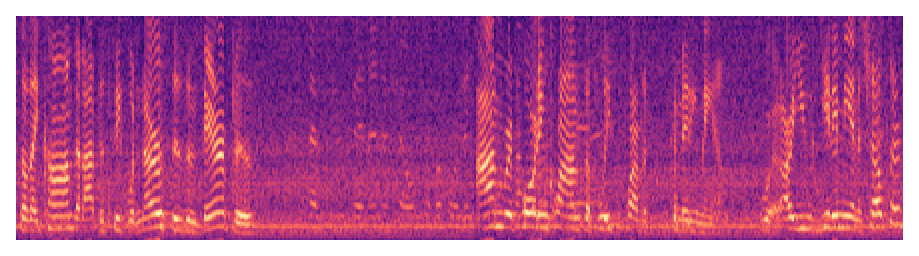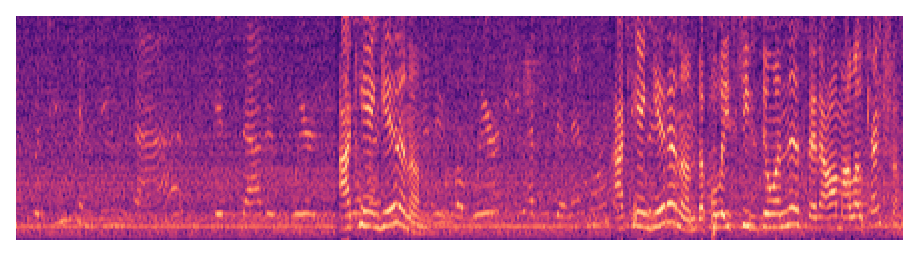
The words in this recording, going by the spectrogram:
so they come that I have to speak with nurses and therapists Have you been in a shelter before? I'm reporting crimes the police department's committee ma'am are you getting me in a shelter But you can do that if that is where you. I can't like get in them. do. But where do you have you been in one? I can't get in them the police keeps doing this at all my locations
